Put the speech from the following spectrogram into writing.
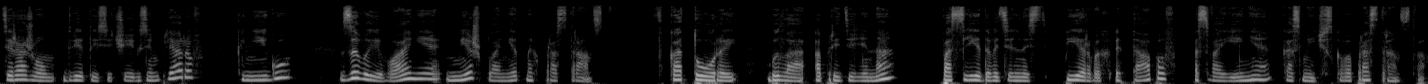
тиражом 2000 экземпляров книгу завоевания межпланетных пространств, в которой была определена последовательность первых этапов освоения космического пространства.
